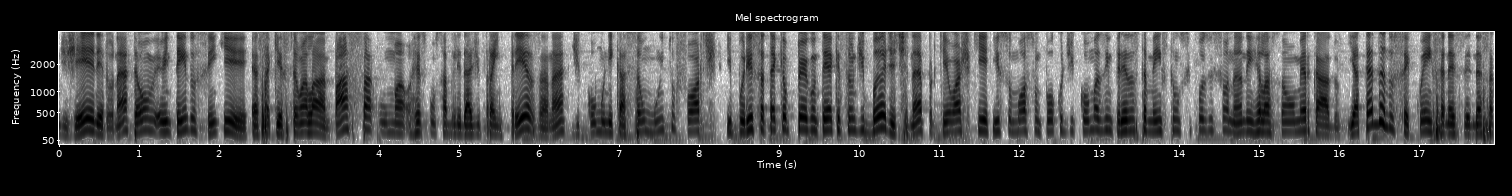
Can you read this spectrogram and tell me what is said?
de gênero, né? Então eu entendo sim que essa questão ela passa uma responsabilidade para a empresa, né? De comunicação muito forte. E por isso até que eu perguntei a questão de budget, né? Porque eu acho que isso mostra um pouco de como as empresas também estão se posicionando em relação ao mercado. E até dando sequência nesse, nessa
